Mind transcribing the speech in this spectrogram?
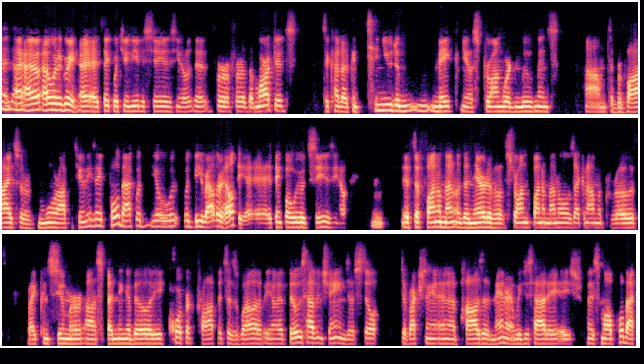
I, I, I would agree. I, I, think what you need to see is, you know, that for, for the markets to kind of continue to make, you know, strongward movements um, to provide sort of more opportunities, a pullback would, you know, would, be rather healthy. I, think what we would see is, you know, if the fundamental, the narrative of strong fundamentals, economic growth, right, consumer uh, spending ability, corporate profits as well, you know, if those haven't changed, they're still direction in a positive manner, and we just had a, a, a small pullback,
